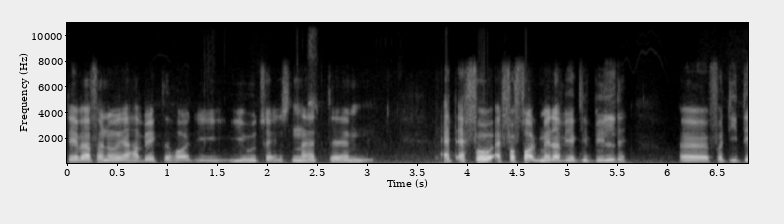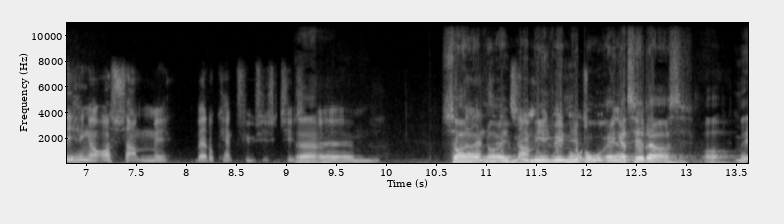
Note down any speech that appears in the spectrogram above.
det er i hvert fald noget, jeg har vægtet højt i, i udtalelsen, at, øh, at, at, få, at få folk med, der virkelig vil det. Øh, fordi det hænger også sammen med, hvad du kan fysisk tit. Ja. Øhm, så når Emil Vinjebo ringer til dig og, og med,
